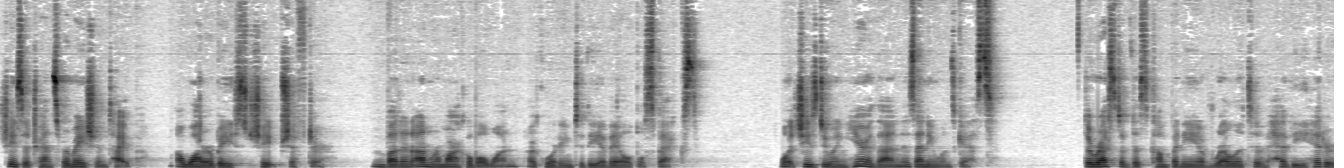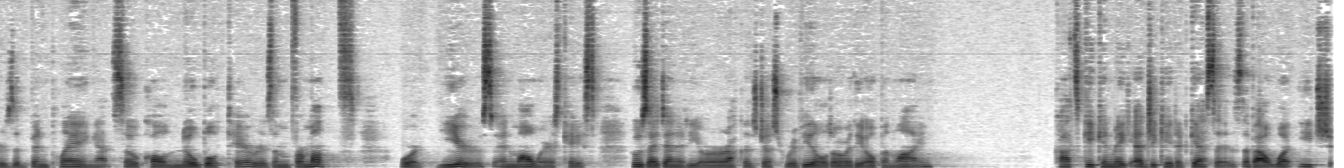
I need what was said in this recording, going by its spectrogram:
She's a transformation type, a water based shapeshifter, but an unremarkable one according to the available specs. What she's doing here, then, is anyone's guess. The rest of this company of relative heavy hitters have been playing at so called noble terrorism for months, or years in Malware's case, whose identity Uraraka's just revealed over the open line. Katsuki can make educated guesses about what each.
